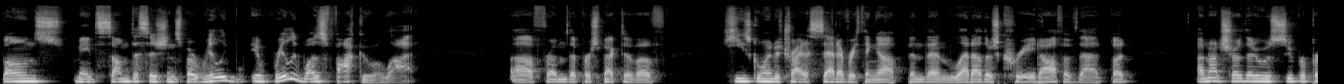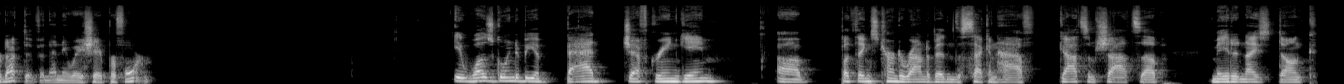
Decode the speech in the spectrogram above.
Bones made some decisions, but really, it really was Facu a lot uh, from the perspective of he's going to try to set everything up and then let others create off of that. But I'm not sure that it was super productive in any way, shape, or form. It was going to be a bad Jeff Green game uh, but things turned around a bit in the second half. Got some shots up, made a nice dunk,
